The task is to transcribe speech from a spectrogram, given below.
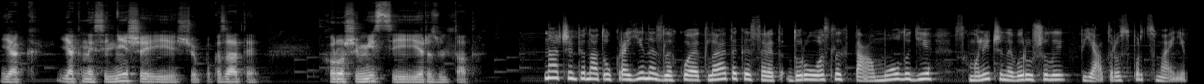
як, як найсильніше, і щоб показати хороше місце і результат. На чемпіонат України з легкої атлетики серед дорослих та молоді з Хмельниччини вирушили п'ятеро спортсменів.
